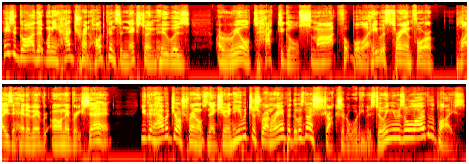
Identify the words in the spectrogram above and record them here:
He's a guy that when he had Trent Hodkinson next to him, who was a real tactical, smart footballer, he was three and four plays ahead of every on every set. You could have a Josh Reynolds next to you, and he would just run rampant. There was no structure to what he was doing. He was all over the place.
